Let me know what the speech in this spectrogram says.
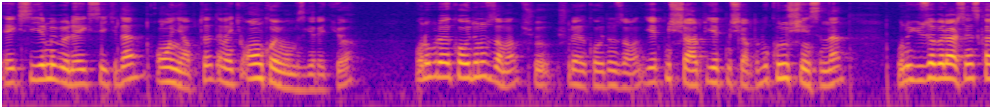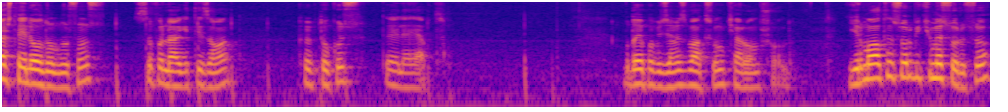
Eksi 20 bölü eksi 2'den 10 yaptı. Demek ki 10 koymamız gerekiyor. Onu buraya koyduğunuz zaman, şu şuraya koyduğunuz zaman 70 çarpı 70 yaptı. Bu kuruş cinsinden. Bunu 100'e bölerseniz kaç TL olduğunu bulursunuz. Sıfırlar gittiği zaman 49 TL yaptı. Bu da yapabileceğimiz maksimum kar olmuş oldu. 26. soru bir küme sorusu.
